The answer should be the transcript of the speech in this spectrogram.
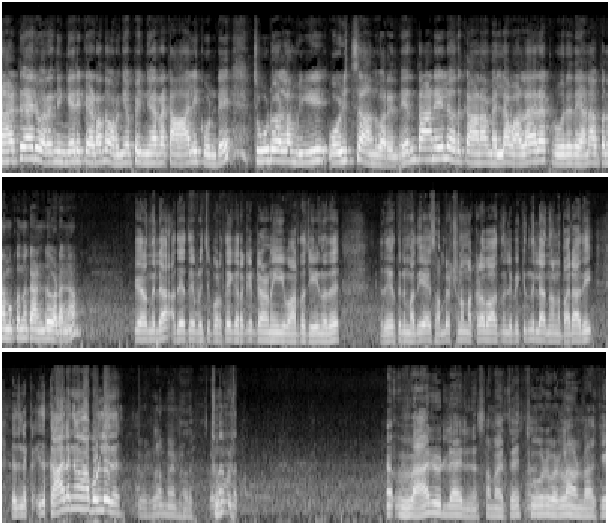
നാട്ടുകാർ പറയുന്നത് ഇങ്ങേര് കിടന്നുറങ്ങിയപ്പോൾ ഇങ്ങേരുടെ കാലിൽ കൊണ്ട് ചൂടുവെള്ളം വീ ഒഴിച്ചാന്ന് പറയുന്നത് എന്താണേലും അത് കാണാൻ എല്ലാം വളരെ ക്രൂരതയാണ്. അപ്പോൾ നമുക്കൊന്ന് കണ്ടു തുടങ്ങാം. കയറുന്നില്ല അദ്ദേഹത്തെ വിളിച്ച് പുറത്തേക്ക് ഇറക്കിയിട്ടാണ് ഈ വാർത്ത ചെയ്യുന്നത്. അദ്ദേഹത്തിന് മതിയായ സംരക്ഷണം മക്കളുടെ ഭാഗത്ത് നിന്ന് ലഭിക്കുന്നില്ല എന്നാണ് പരാതി. ഇതിന് ഇത് കാലങ്ങനെ ആ പൊള്ളിയത് വെള്ളം വേണത്. ആരുമില്ലായിരുന്ന സമയത്ത് ചൂട് വെള്ളം ഉണ്ടാക്കി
